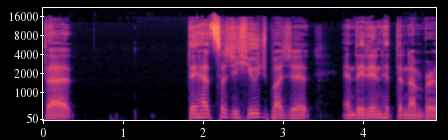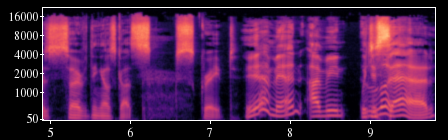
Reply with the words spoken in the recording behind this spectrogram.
that they had such a huge budget and they didn't hit the numbers, so everything else got s- scraped, Yeah, man. I mean, which is sad.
